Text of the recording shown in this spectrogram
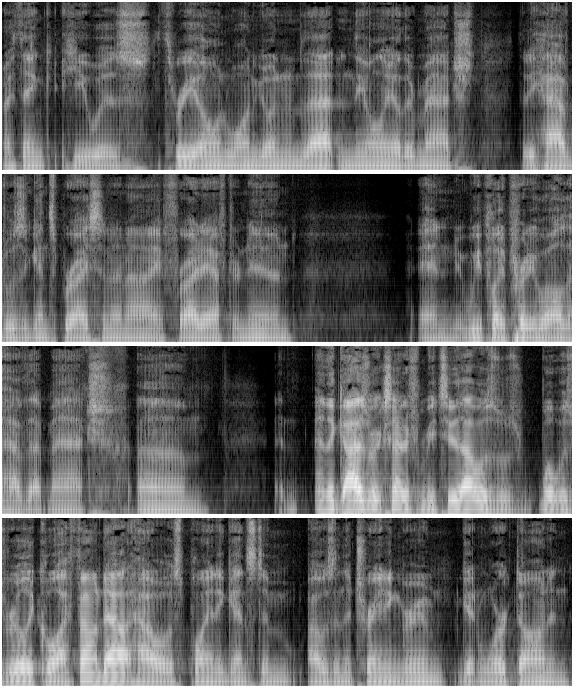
I think he was 3 0 1 going into that, and the only other match that he had was against Bryson and I Friday afternoon. And we played pretty well to have that match. Um, and, and the guys were excited for me too. That was, was what was really cool. I found out how I was playing against him. I was in the training room getting worked on, and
